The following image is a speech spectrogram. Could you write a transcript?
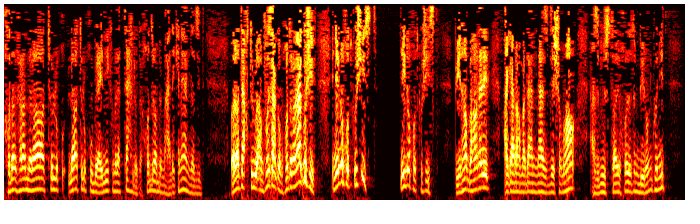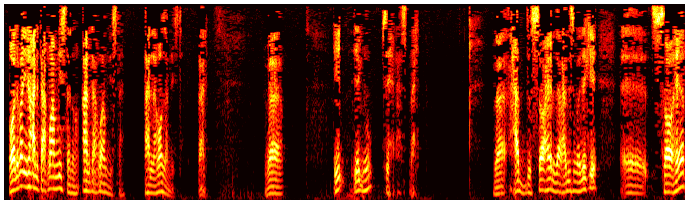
خدا فرمان لا تلقوا لا تلقوا بایدیکم ولا خود را به مهلکه نیندازید. ولا تقتلوا انفسکم. خود را نکشید. این یک خودکشی است. یک خودکشی است. به بها ندید اگر آمدن نزد شما از روستای خودتون بیرون کنید. غالبا اینها اهل تقوا هم نیستن اهل تقوا هم نیستن. اهل نماز هم نیستن. بله. و این یک نوع سحر است. بله. و حد ساحر در حدیث اومده که ساحر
